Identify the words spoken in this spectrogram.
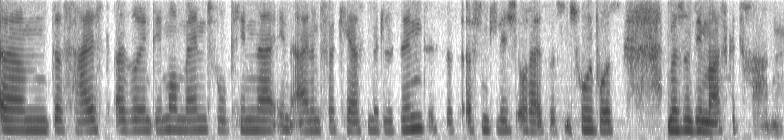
Ähm, das heißt also, in dem Moment, wo Kinder in einem Verkehrsmittel sind, ist es öffentlich oder ist es ein Schulbus, müssen sie Maske tragen.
